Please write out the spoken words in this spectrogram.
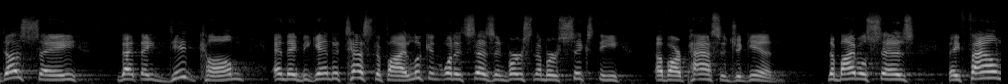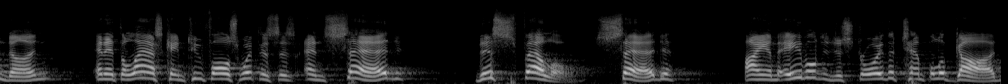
does say that they did come and they began to testify. Look at what it says in verse number 60 of our passage again. The Bible says, They found none, and at the last came two false witnesses and said, This fellow said, I am able to destroy the temple of God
